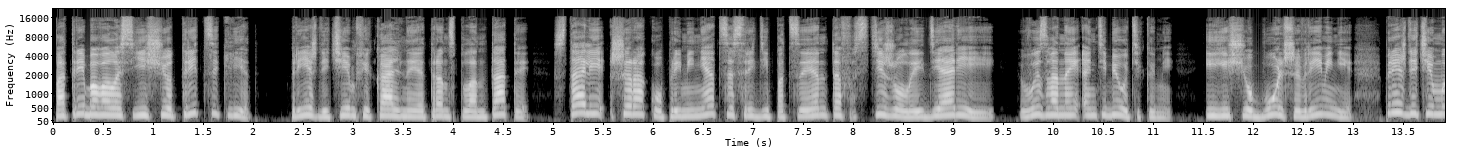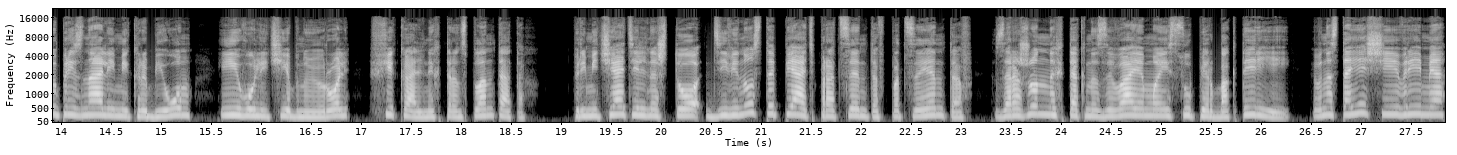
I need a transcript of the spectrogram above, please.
Потребовалось еще 30 лет, прежде чем фекальные трансплантаты стали широко применяться среди пациентов с тяжелой диареей, вызванной антибиотиками, и еще больше времени, прежде чем мы признали микробиом и его лечебную роль в фекальных трансплантатах. Примечательно, что 95% пациентов, зараженных так называемой супербактерией, в настоящее время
